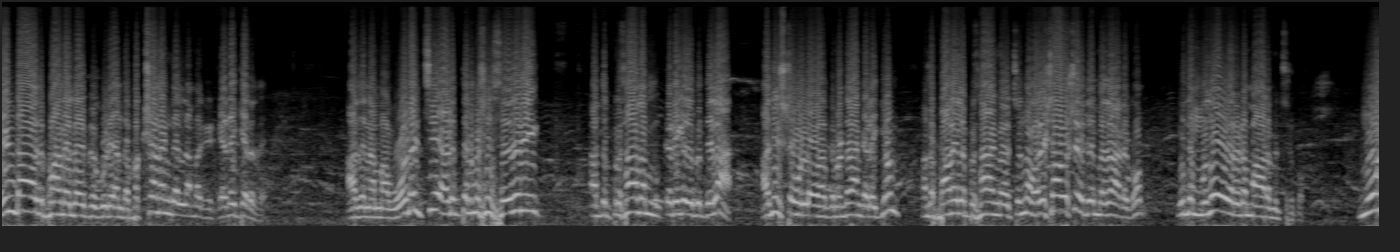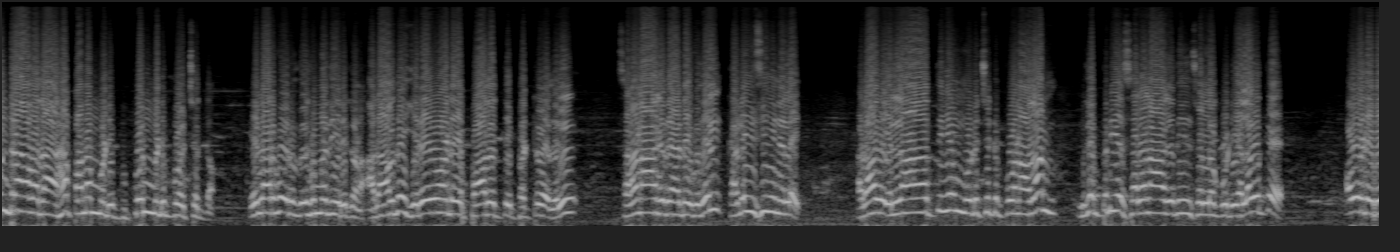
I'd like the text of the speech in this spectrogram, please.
இரண்டாவது பானையில இருக்கக்கூடிய அந்த பக்ஷணங்கள் நமக்கு கிடைக்கிறது. அது நம்ம உடைச்சு அடுத்த நிமிஷம் செதறி அந்த பிரசாதம் கிடைக்கிறது பற்றிலாம் அதிர்ஷ்டம் உள்ளவர்களுக்கு மட்டும் தான் கிடைக்கும். அந்த பானையில பிரசாதங்கள் வச்சிருந்தோம். வருஷா வருஷம் இதே மாதிரி தான் இருக்கும். இது முதல் வருடம் ஆரம்பிச்சிருக்கும். மூன்றாவதாக பணம் முடிப்பு பொன் முடிப்பு வச்சிருந்தோம். எல்லாருக்கும் ஒரு வெகுமதி இருக்கணும். அதாவது இறைவனுடைய பாதத்தை பற்றுவதில் சரணாகதி அடைவதில் கடைசி நிலை. அதாவது எல்லாத்தையும் முடிச்சிட்டு போனாதான் மிகப்பெரிய சரணாகதின்னு சொல்லக்கூடிய அளவுக்கு அவருடைய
